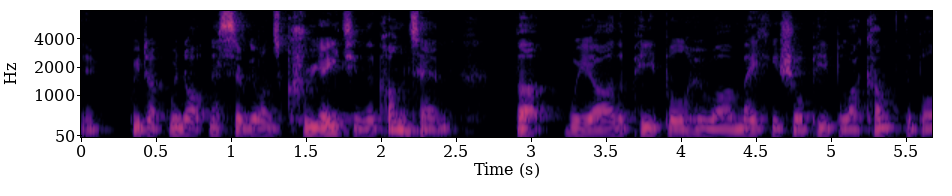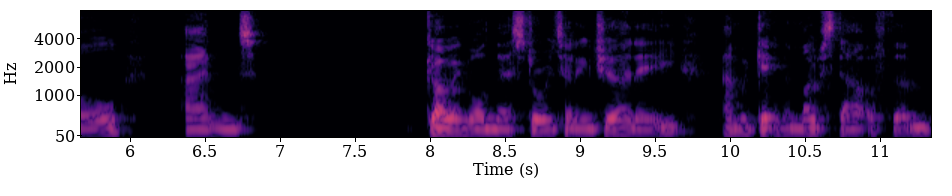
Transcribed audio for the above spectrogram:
you know, we don't. We're not necessarily the ones creating the content, but we are the people who are making sure people are comfortable and going on their storytelling journey and we're getting the most out of them.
